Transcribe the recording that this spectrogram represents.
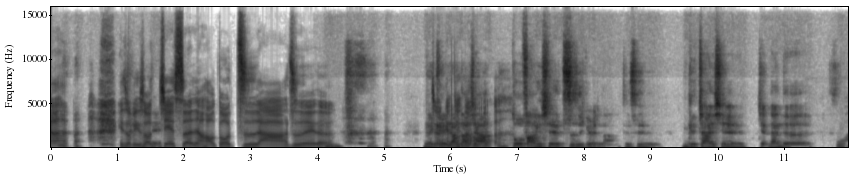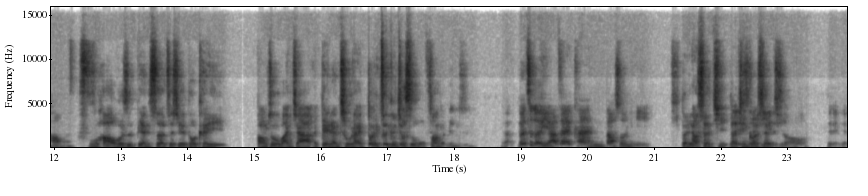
你说，比如说对 Jason 啊，好多只啊之类的，嗯 也可以让大家多放一些字源啦，就是你可以加一些简单的符号嘛，符号或是变色，这些都可以帮助玩家呃辨认出来，对，这个就是我放的名字。对吧？可是这个也要再看到时候你对，要设计，要对经过设设计的时计，候，对对。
